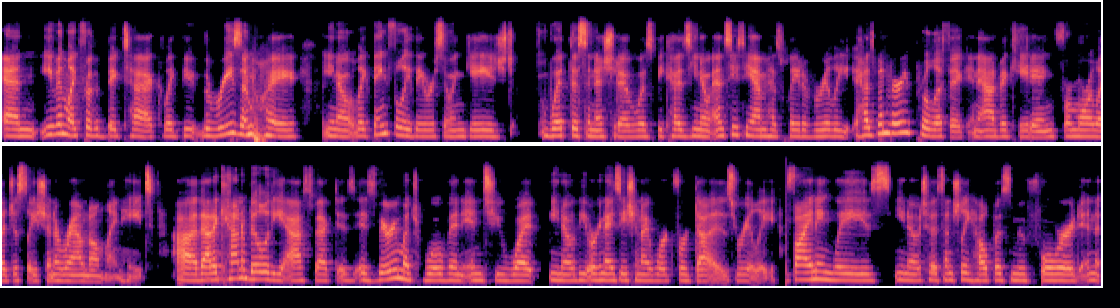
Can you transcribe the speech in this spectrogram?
and even like for the big tech like the, the reason why you know like thankfully they were so engaged with this initiative was because you know NCCM has played a really has been very prolific in advocating for more legislation around online hate. Uh, that accountability aspect is is very much woven into what you know the organization I work for does. Really finding ways you know to essentially help us move forward in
